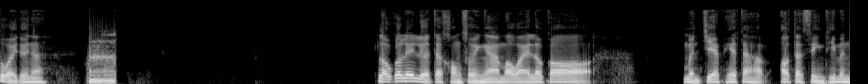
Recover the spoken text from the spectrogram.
สวยด้วยนะ อืม เราก็เลยเหลือแต่ของสวยงามเอาไว้ แล้วก็เหมือนเจียเพชรอะครับ เอาแต่สิ่งที่มัน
